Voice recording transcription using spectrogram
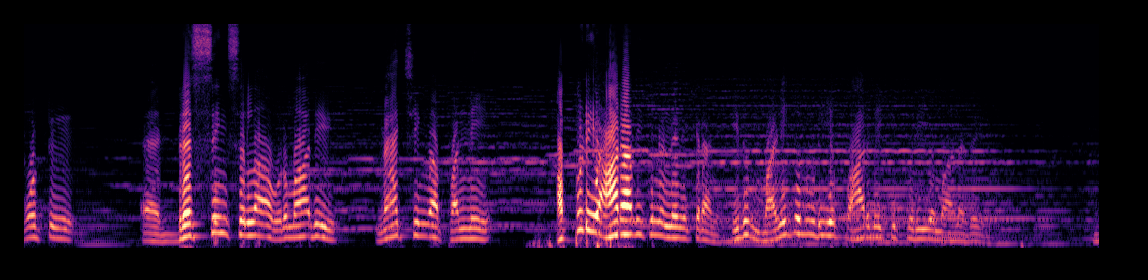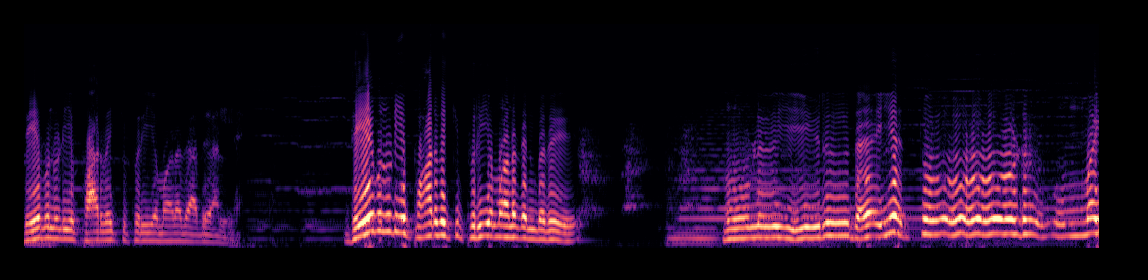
போட்டு ட்ரெஸ்ஸிங்ஸ் எல்லாம் ஒரு மாதிரி மேட்சிங்காக பண்ணி அப்படி ஆராதிக்கணும்னு நினைக்கிறாங்க. இது மனிதனுடைய பார்வைக்கு பிரியமானது. தேவனுடைய பார்வைக்கு பிரியமானது அது அல்ல. தேவனுடைய பார்வைக்கு பிரியமானது என்பது முழு இருதயத்தோடு உம்மை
